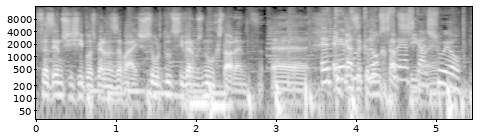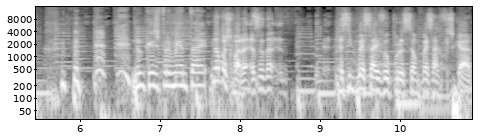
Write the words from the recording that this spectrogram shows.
fazermos xixi pelas pernas abaixo, sobretudo se estivermos num restaurante. Até em casa cada não um sabe de si, é? acho eu. Nunca experimentei. Não, mas repara, assim- começa a evaporação, começa a refrescar.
